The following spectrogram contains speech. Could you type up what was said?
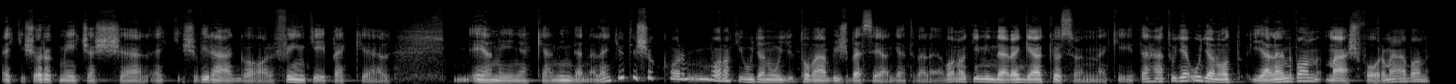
egy kis örökmécsessel, egy kis virággal, fényképekkel, élményekkel, mindennel együtt, és akkor van, aki ugyanúgy tovább is beszélget vele, van, aki minden reggel köszön neki. Tehát ugye ugyanott jelen van, más formában,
